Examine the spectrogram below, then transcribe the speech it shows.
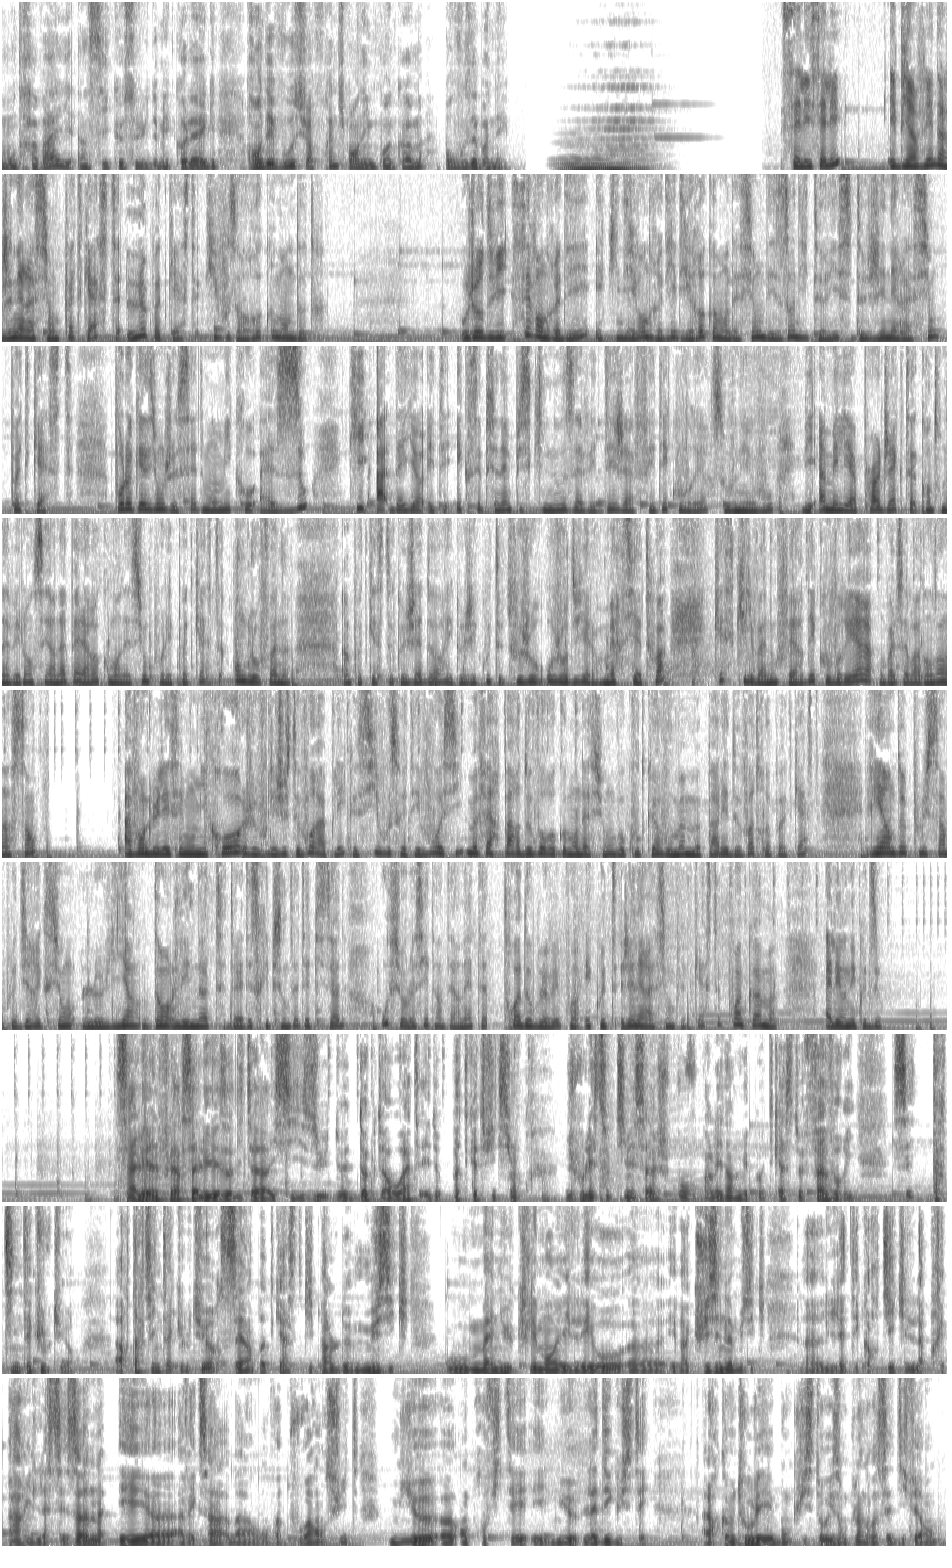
mon travail ainsi que celui de mes collègues, rendez-vous sur frenchmorning.com pour vous abonner. Salut, salut et bienvenue dans Génération Podcast, le podcast qui vous en recommande d'autres. Aujourd'hui, c'est vendredi, et qui dit vendredi dit recommandation des auditoristes de Génération Podcast. Pour l'occasion, je cède mon micro à Zou, qui a d'ailleurs été exceptionnel puisqu'il nous avait déjà fait découvrir, souvenez-vous, The Amelia Project quand on avait lancé un appel à recommandation pour les podcasts anglophones. Un podcast que j'adore et que j'écoute toujours aujourd'hui, alors merci à toi. Qu'est-ce qu'il va nous faire découvrir? On va le savoir dans un instant. Avant de lui laisser mon micro, je voulais juste vous rappeler que si vous souhaitez vous aussi me faire part de vos recommandations, vos coups de cœur ou même me parler de votre podcast, rien de plus simple, direction le lien dans les notes de la description de cet épisode ou sur le site internet www.écoutegénérationpodcast.com. Allez, on écoute Zou. Salut Anne-Fleur, salut les auditeurs, ici Zu de Dr Watt et de Podcut Fiction. Je vous laisse ce petit message pour vous parler d'un de mes podcasts favoris, c'est Tartine ta culture. Alors Tartine ta culture, c'est un podcast qui parle de musique, où Manu, Clément et Léo euh, eh ben, cuisinent la musique. Euh, ils la décortiquent, ils la préparent, ils l'assaisonnent, et euh, avec ça, bah, on va pouvoir ensuite mieux euh, en profiter et mieux la déguster. Alors comme tous les bons cuistots, ils ont plein de recettes différentes.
